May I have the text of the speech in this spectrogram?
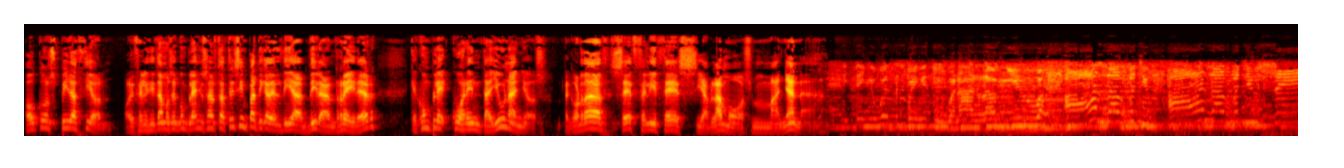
o conspiración? Hoy felicitamos el cumpleaños a nuestra actriz simpática del día, Dylan Raider, que cumple 41 años. Recordad, sed felices y hablamos mañana. love what you say.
